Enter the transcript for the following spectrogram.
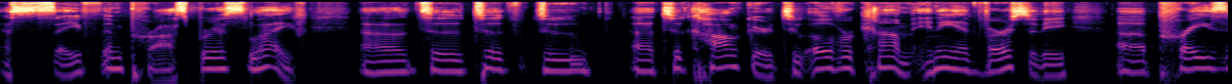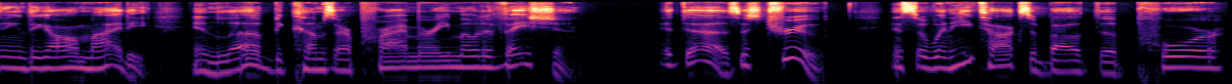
a safe and prosperous life, uh, to to to uh, to conquer, to overcome any adversity, uh, praising the Almighty, and love becomes our primary motivation. It does. It's true. And so when he talks about the poor,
